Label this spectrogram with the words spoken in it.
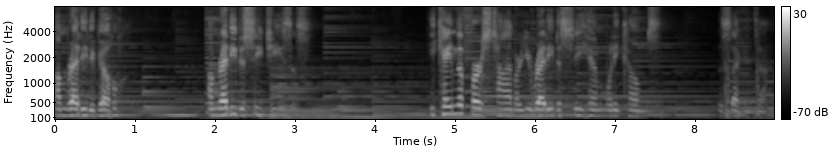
I'm ready to go? I'm ready to see Jesus. He came the first time. Are you ready to see him when he comes the second time?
